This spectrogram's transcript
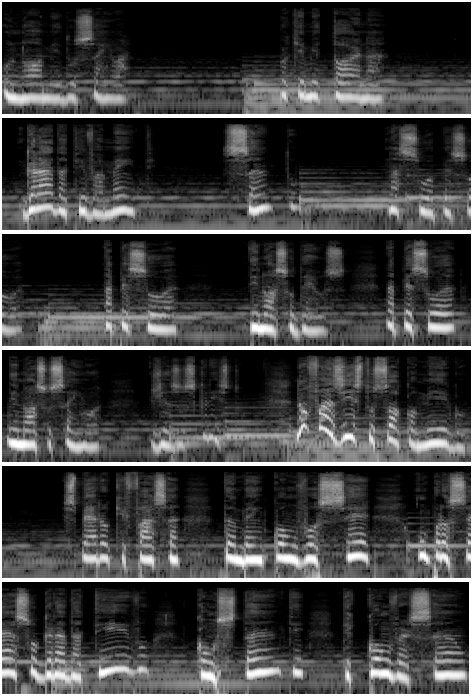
o nome do Senhor, porque me torna gradativamente santo na sua pessoa, na pessoa de nosso Deus, na pessoa de nosso Senhor Jesus Cristo. Não faz isto só comigo, espero que faça também com você um processo gradativo, constante de conversão,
